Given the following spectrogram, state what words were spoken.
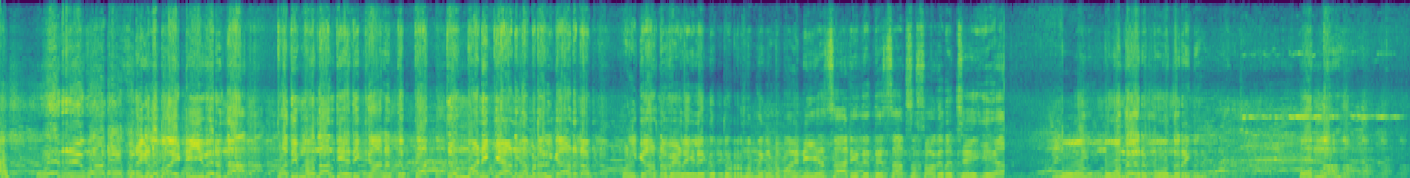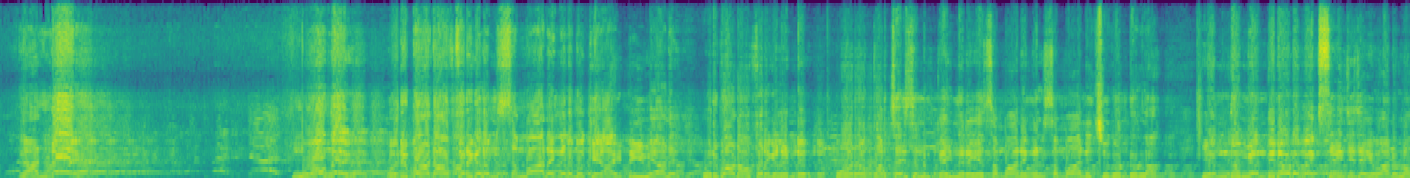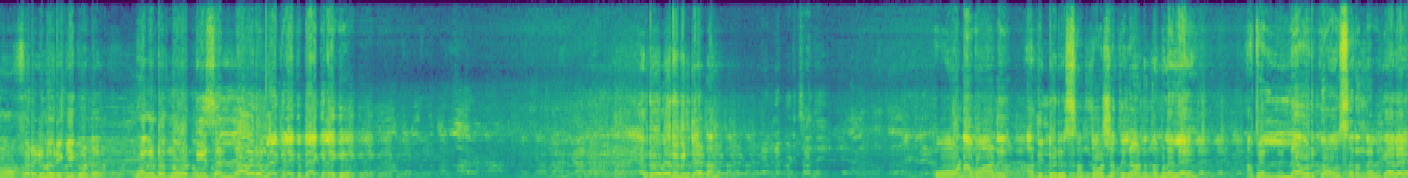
ഒരുപാട് ഓഫറുകളുമായിട്ട് ഈ വരുന്ന പതിമൂന്നാം തീയതി കാലത്ത് പത്ത് മണിക്കാണ് നമ്മുടെ ഉദ്ഘാടനം. ഉദ്ഘാടന വേളയിലേക്ക് തുടർന്നും നിങ്ങളുടെ മഹനീയ സാന്നിധ്യത്തെ സാർസ് സ്വാഗതം ചെയ്യുകയാണ്. മൂന്ന് മൂന്ന് റിങ് ഒന്ന് രണ്ട്. മൂന്ന്. ഒരുപാട് ഓഫറുകളും സമ്മാനങ്ങളും ഒക്കെ ആയിട്ട് ഇവയാണ് ഒരുപാട് ഓഫറുകൾ ഉണ്ട് ഓരോ പർച്ചേസിനും കൈ കൈനിറയെ സമ്മാനങ്ങൾ സമ്മാനിച്ചുകൊണ്ടുള്ള എന്തും എന്തിനോടും എക്സ്ചേഞ്ച് ചെയ്യുവാനുള്ള ഓഫറുകൾ ഒരുക്കിക്കൊണ്ട് ഞങ്ങളുടെ നോട്ടീസ് എല്ലാവരും ബാക്കിലേക്ക് ബാക്കിലേക്ക്. ഒരു ഒരു മിനിറ്റ് ഏട്ടാ. ഓണമാണ് അതിന്റെ ഒരു സന്തോഷത്തിലാണ് നമ്മൾ അല്ലേ അപ്പൊ എല്ലാവർക്കും അവസരം നൽകാം അല്ലേ?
